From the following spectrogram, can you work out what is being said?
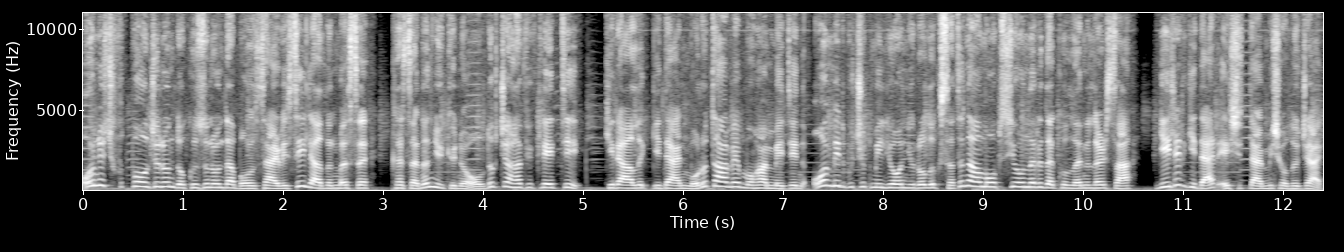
13 futbolcunun 9'unun da bonservisiyle alınması kasanın yükünü oldukça hafifletti. Kiralık giden Morutan ve Muhammed'in 11,5 milyon euroluk satın alma opsiyonları da kullanılırsa gelir gider eşitlenmiş olacak.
